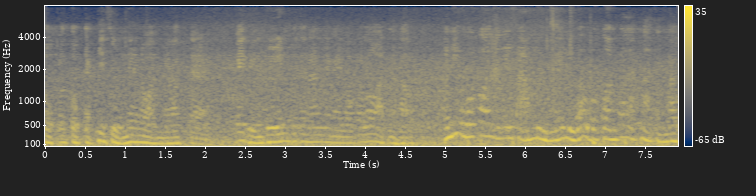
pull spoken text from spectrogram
ตกเราตกจากที่สูงแน่นอนนะครับ แต่ไม่ถึงพื้นเพราะฉะนั้นยังไงเราก็รอดนะครับ อันนี้อุปกรณ์อยู่ในสามหมื่นไหมหรือว่าอุปกรณ์ก็ราคาต่างกัน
